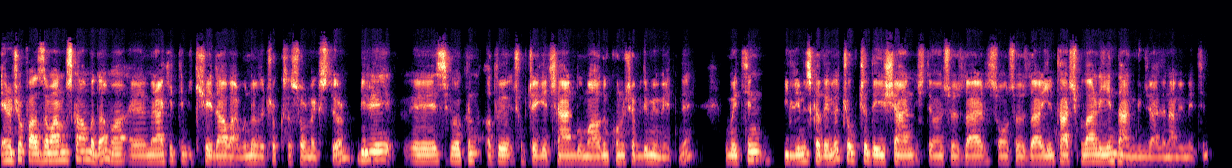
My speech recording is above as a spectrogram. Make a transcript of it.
Evet çok fazla zamanımız kalmadı ama e, merak ettiğim iki şey daha var. Bunları da çok kısa sormak istiyorum. Biri e, Spivak'ın adı çokça geçen bu mağdun konuşabilir mi metni? Bu metin bildiğimiz kadarıyla çokça değişen işte ön sözler, son sözler, yeni tartışmalarla yeniden güncellenen bir metin.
